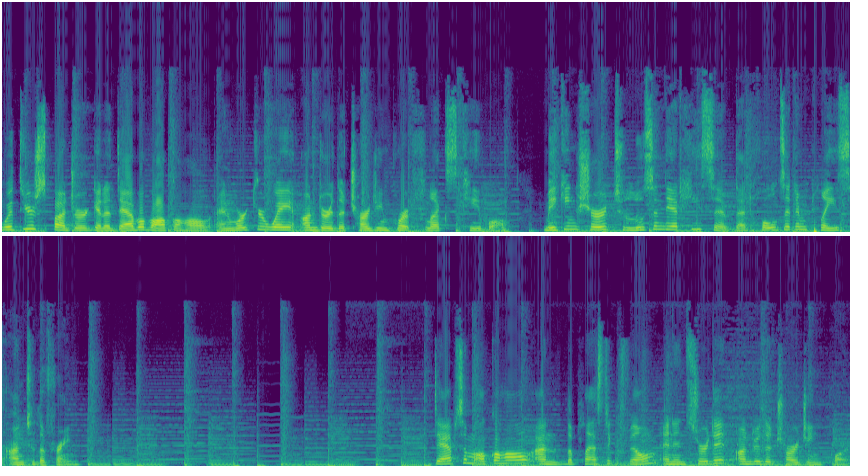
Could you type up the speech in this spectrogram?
With your spudger, get a dab of alcohol and work your way under the charging port flex cable, making sure to loosen the adhesive that holds it in place onto the frame. Dab some alcohol on the plastic film and insert it under the charging port.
